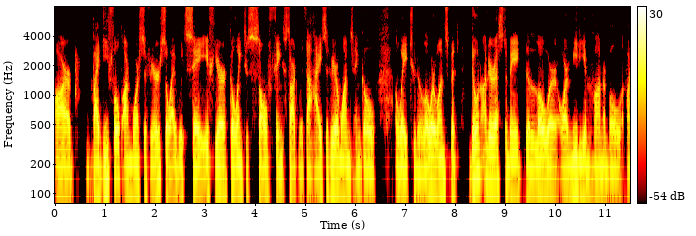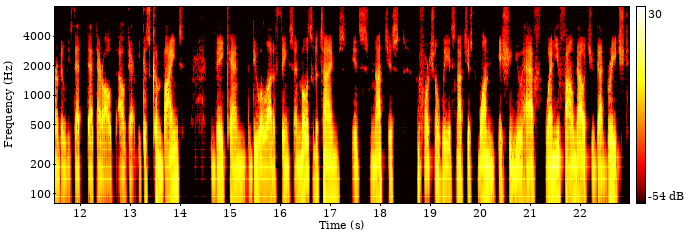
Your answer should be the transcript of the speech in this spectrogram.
are by default are more severe. So i would say if you're going to solve things start with the high severe ones and go away to the lower ones. But don't underestimate the lower or medium vulnerable vulnerabilities that that are out, out there because combined they can do a lot of things. And most of the times it's not just unfortunately it's not just one issue you have. When you found out you got breached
